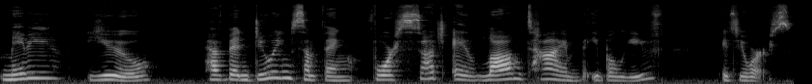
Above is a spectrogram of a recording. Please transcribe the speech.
maybe you have been doing something for such a long time that you believe it's yours.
